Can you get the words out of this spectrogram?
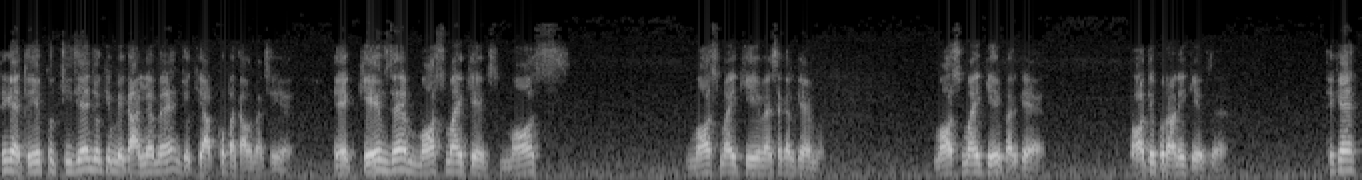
ठीक है तो ये कुछ चीज़ें हैं जो कि मेघालय में है, जो कि आपको पता होना चाहिए। एक केव्स है, मॉस माई केव्स मॉस मॉस माई केव ऐसे करके है मॉस माई केव करके है। बहुत ही पुरानी केव्स है। ठीक है?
